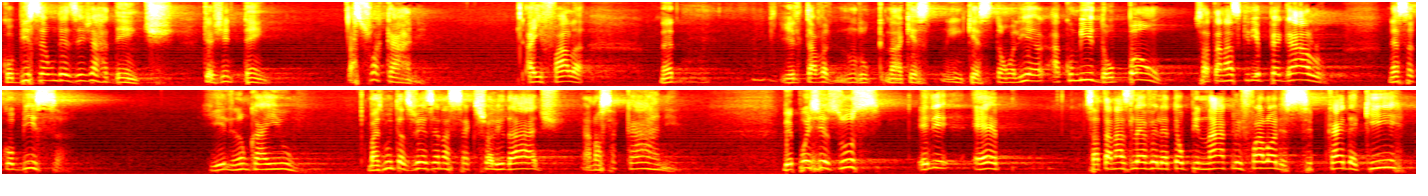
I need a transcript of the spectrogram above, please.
Cobiça é um desejo ardente que a gente tem a sua carne. Aí fala, né, ele estava em questão ali, a comida, o pão. Satanás queria pegá-lo nessa cobiça. E ele não caiu. Mas muitas vezes é na sexualidade, a nossa carne. Depois Jesus, ele é. Satanás leva ele até o pináculo e fala: olha, você cai daqui,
